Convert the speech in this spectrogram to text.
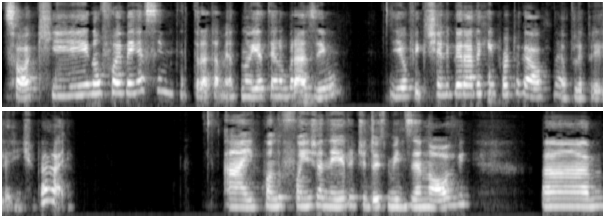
Só que não foi bem assim. O tratamento não ia ter no Brasil e eu vi que tinha liberado aqui em Portugal. Aí eu falei pra ele, a gente vai. Aí quando foi em janeiro de 2019, ah,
